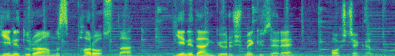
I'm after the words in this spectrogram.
yeni durağımız Paros'ta yeniden görüşmek üzere, hoşçakalın.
